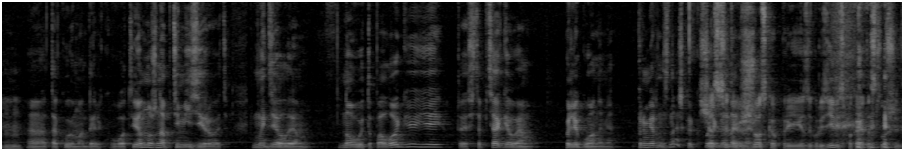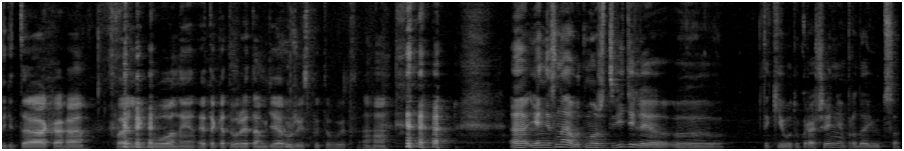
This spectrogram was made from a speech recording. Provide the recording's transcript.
Мгм. э, такую модельку. Вот, ее нужно оптимизировать. Мы делаем новую топологию ей, то есть обтягиваем полигонами. Примерно знаешь, как Сейчас все так жестко призагрузились, пока это слушали, такие, так, ага, полигоны, это которые там, где оружие испытывают, ага. Э, Я не знаю, вот может видели э, такие вот украшения продаются,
